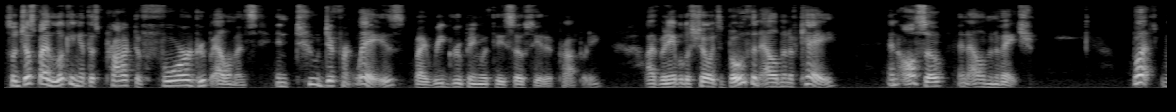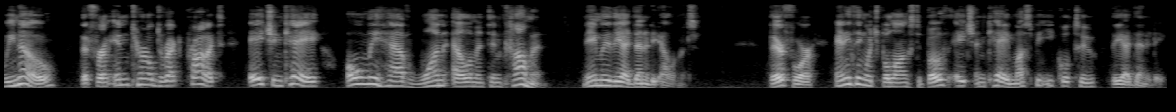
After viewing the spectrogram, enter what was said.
So just by looking at this product of four group elements in two different ways, by regrouping with the associative property, I've been able to show it's both an element of K and also an element of H. But we know that for an internal direct product, H and K only have one element in common, namely the identity element. Therefore, anything which belongs to both H and K must be equal to the identity.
